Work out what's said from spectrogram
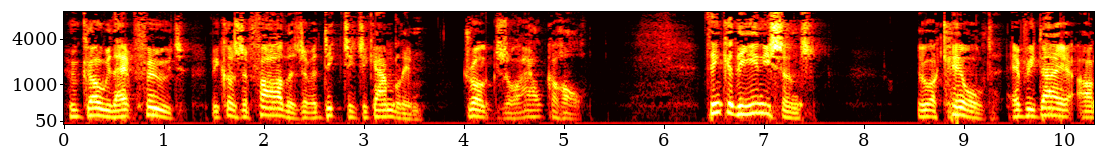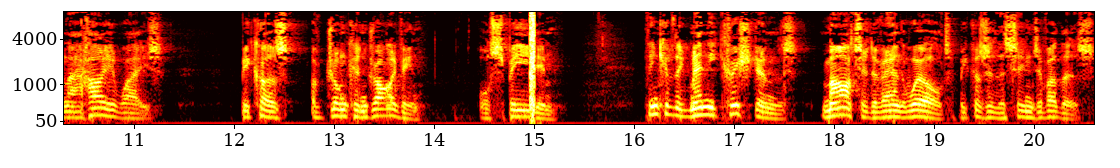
who go without food because the fathers are addicted to gambling, drugs or alcohol. Think of the innocent who are killed every day on our highways because of drunken driving or speeding. Think of the many Christians martyred around the world because of the sins of others.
